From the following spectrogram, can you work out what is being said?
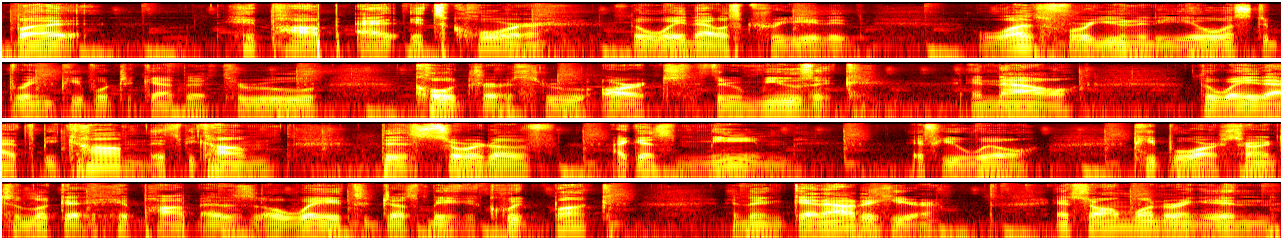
But hip hop at its core, the way that was created, was for unity. It was to bring people together through culture, through art, through music. And now, the way that it's become, it's become this sort of, I guess, meme, if you will. People are starting to look at hip hop as a way to just make a quick buck and then get out of here. And so I'm wondering in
